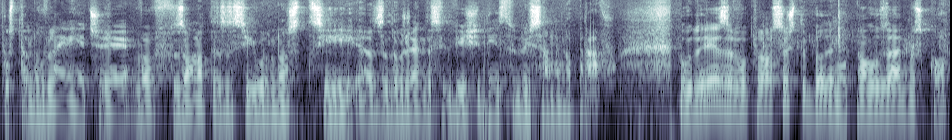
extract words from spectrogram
постановление, че в зоната за сигурност си задължен да се движиш единствено и само направо. Благодаря за въпроса. Ще бъдем отново заедно скоро.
